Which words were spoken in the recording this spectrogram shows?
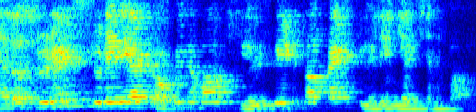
Hello students, today we are talking about fuel feed pump and fuel injection pump.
